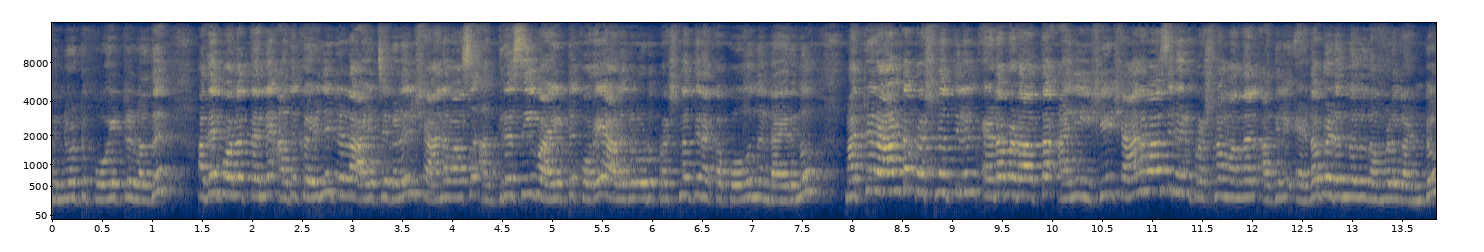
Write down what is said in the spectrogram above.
മുന്നോട്ട് പോയിട്ടുള്ളത്. അതേപോലെ തന്നെ അത് കഴിഞ്ഞിട്ടുള്ള ആഴ്ചകളിൽ ഷാനവാസ് അഗ്രസീവായിട്ട് കുറേ ആളുകളോട് പ്രശ്നത്തിനൊക്കെ പോകുന്നുണ്ടായിരുന്നു. മറ്റൊരാളുടെ പ്രശ്നത്തിലും ഇടപെടാത്ത അനീഷ് ഷാനവാസിന് ഒരു പ്രശ്നം വന്നാൽ അതിൽ ഇടപെടുന്നത് നമ്മൾ കണ്ടു.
